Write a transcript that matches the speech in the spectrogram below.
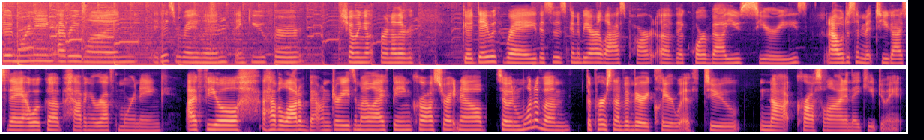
Good morning, everyone. It is Raylan. Thank you for showing up for another Good Day with Ray. This is going to be our last part of the core values series. And I will just admit to you guys today, I woke up having a rough morning. I feel I have a lot of boundaries in my life being crossed right now. So, in one of them, the person I've been very clear with to not cross a line and they keep doing it.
